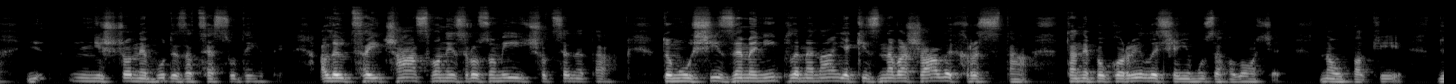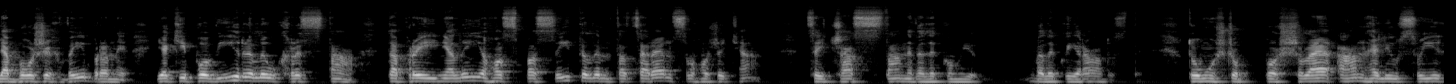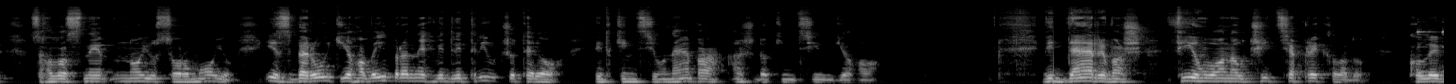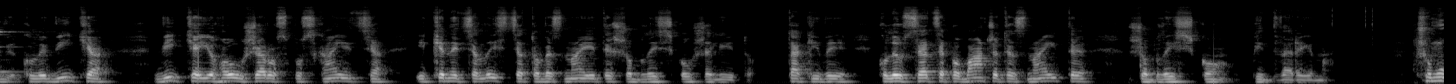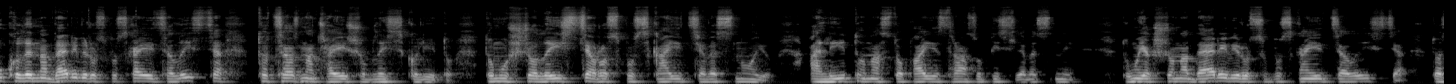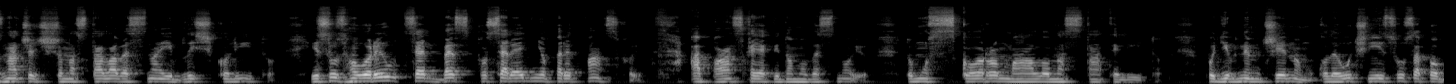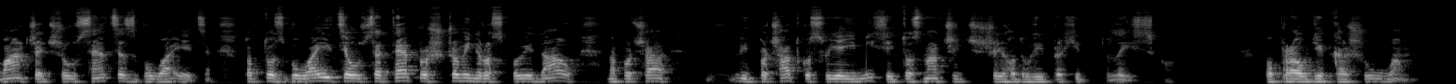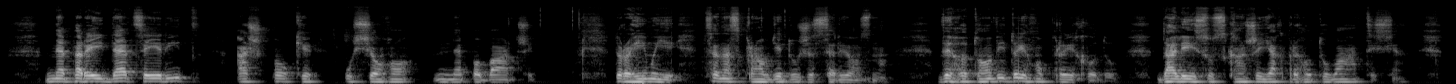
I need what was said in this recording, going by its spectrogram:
ніщо не буде за це судити. Але в цей час вони зрозуміють, що це не так. Тому всі земні племена, які зневажали Христа та не покорилися йому, заголосять. Навпаки, для Божих вибраних, які повірили у Христа та прийняли Його Спасителем та царем свого життя, цей час стане великою, великої радости, тому що пошле ангелів своїх з голосною сурмою і зберуть його вибраних від вітрів чотирьох, від кінців неба аж до кінців його. Від дерева ж фігового навчиться прикладу, коли, коли віття, віття його вже розпускається і кинеться листя, то ви знаєте, що близько вже літо. Так і ви, коли все це побачите, знайте, що близько під дверима. Чому, коли на дереві розпускається листя, то це означає, що близько літо, тому що листя розпускається весною, а літо наступає зразу після весни. Тому якщо на дереві розпускається листя, то значить, що настала весна і близько літо. Ісус говорив це безпосередньо перед Пасхою, а Пасха, як відомо, весною, тому скоро мало настати літо. Подібним чином, коли учні Ісуса побачать, що все це збувається, тобто збувається усе те, про що Він розповідав на поча... від початку своєї місії, то значить, що його другий прихід близько. По правді кажу вам, не перейде цей рід, аж поки усього не побачить. Дорогі мої, це насправді дуже серйозно. Ви готові до Його приходу? Далі Ісус каже, як приготуватися.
